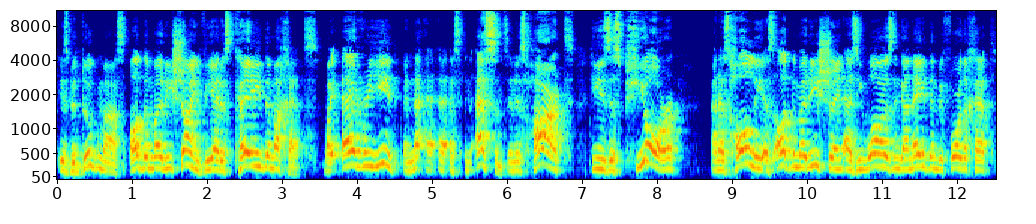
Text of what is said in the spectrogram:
is bedugmas Adam Rishain v'yeres Achet. By every Yid, in, uh, uh, in essence, in his heart, he is as pure and as holy as Adam Rishain as he was in Gan Eden before the Chet.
